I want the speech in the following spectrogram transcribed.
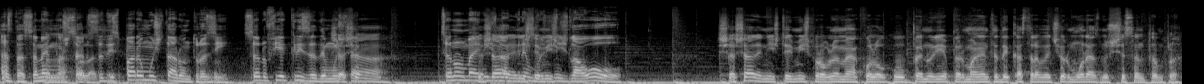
Asta, să n-ai În muștar, nasol ar să fi. dispară muștarul într-o zi. Să nu fie criză de Și muștar. așa, Să nu mai ai și nici așa la are niște cremuri, mici- nici la ouă. Și așa are niște mici probleme acolo cu penurie permanentă de castraveciori mureați, nu știu ce se întâmplă.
